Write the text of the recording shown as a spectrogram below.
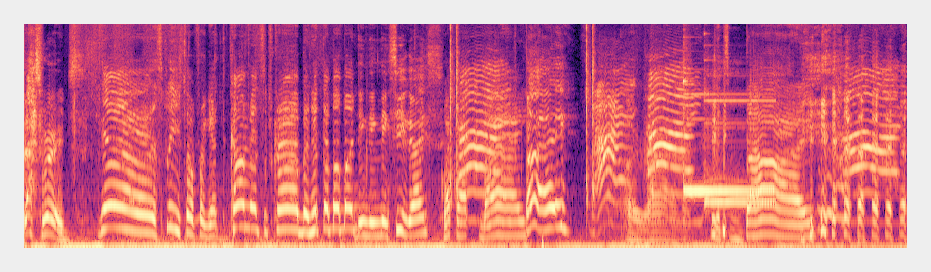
last words. Yes, please don't forget to comment, subscribe, and hit the bell button. Ding ding ding. See you guys. Quack quack. Bye. Bye. Bye. Bye. All right. It's bye. Bye.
